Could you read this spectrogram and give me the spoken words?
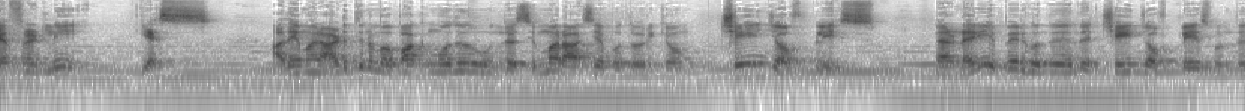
டெஃபினெட்லி எஸ் அதே மாதிரி அடுத்து நம்ம பார்க்கும்போது இந்த சிம்ம ராசியை பொறுத்த வரைக்கும் சேஞ்ச் ஆஃப் பிளேஸ் நிறைய பேருக்கு வந்து இந்த சேஞ்ச் ஆஃப் பிளேஸ் வந்து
